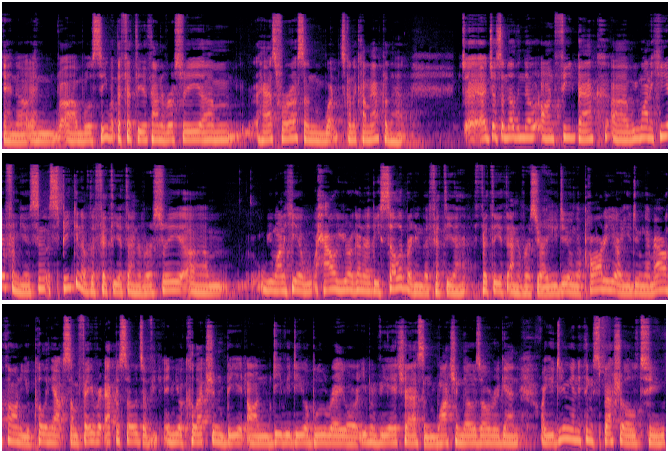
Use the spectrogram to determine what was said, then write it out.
And uh, and uh, we'll see what the 50th anniversary um, has for us and what's going to come after that. Uh, just another note on feedback. Uh, we want to hear from you. Speaking of the 50th anniversary, um, we want to hear how you're going to be celebrating the 50th, 50th anniversary. Are you doing a party? Are you doing a marathon? Are you pulling out some favorite episodes of in your collection, be it on DVD or Blu-ray or even VHS, and watching those over again? Are you doing anything special to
